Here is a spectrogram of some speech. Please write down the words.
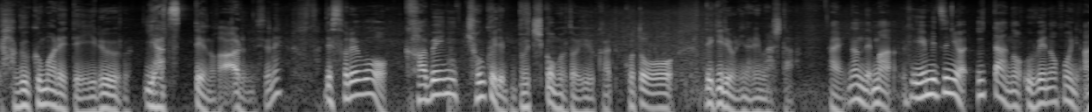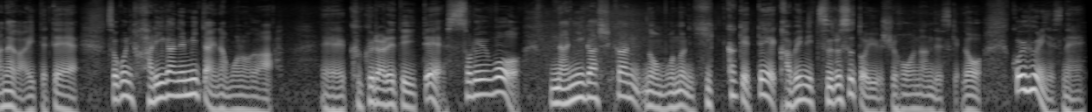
ー、育まれているやつっていうのがあるんですよね。でそれを壁に直でぶち込むというかことをできるようになりました。はい、なんでまあ厳密には板の上の方に穴が開いててそこに針金みたいなものがえー、くくられていてそれを何がしかのものに引っ掛けて壁に吊るすという手法なんですけどこういうふうにですね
